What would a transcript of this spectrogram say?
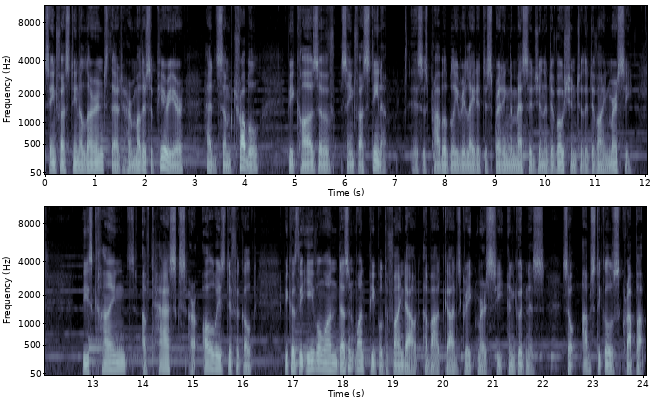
St. Faustina learned that her Mother Superior had some trouble because of St. Faustina. This is probably related to spreading the message and the devotion to the Divine Mercy. These kinds of tasks are always difficult because the evil one doesn't want people to find out about God's great mercy and goodness, so obstacles crop up.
